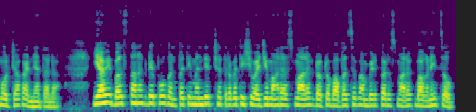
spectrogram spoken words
मोर्चा काढण्यात आला. यावेळी बसस्थानक डेपो गणपती मंदिर छत्रपती शिवाजी महाराज स्मारक डॉक्टर बाबासाहेब आंबेडकर स्मारक बागणे चौक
